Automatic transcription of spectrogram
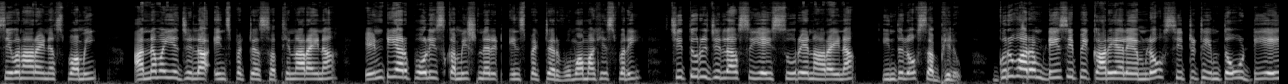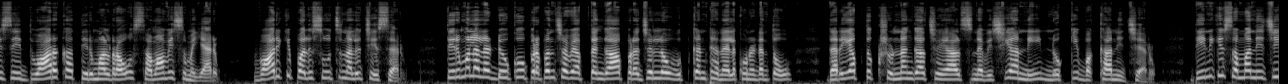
శివనారాయణ స్వామి, అన్నమయ్య జిల్లా inspector Satyanarayana, NTR police commissionerate inspector Umamaheswari, Chittoor జిల్లా సీఐ సూర్యనారాయణ ఇందులో సభ్యులు. గురువారం డీసీపీ కార్యాలయంలో సిట్ టీంతో డీఐజీ ద్వారకా తిరుమలరావు సమావేశమయ్యారు. వారికి పలు సూచనలు చేశారు. తిరుమల లడ్డూకు ప్రపంచవ్యాప్తంగా ప్రజల్లో ఉత్కంఠ నెలకొనడంతో దర్యాప్తు క్షుణ్ణంగా చేయాల్సిన విషయాన్ని నొక్కి వక్కానిచ్చారు. దీనికి సంబంధించి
